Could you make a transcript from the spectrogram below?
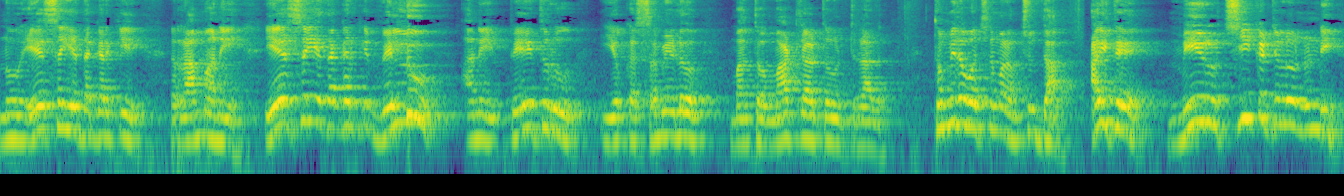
నువ్వు ఏసయ్య దగ్గరికి రమ్మని ఏసయ్య దగ్గరికి వెళ్ళు అని పేతురు ఈ యొక్క సమయంలో మనతో మాట్లాడుతూ ఉంటున్నారు. తొమ్మిదవ వచ్చిన మనం చూద్దాం. అయితే మీరు చీకటిలో నుండి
